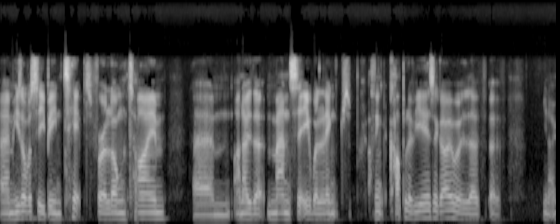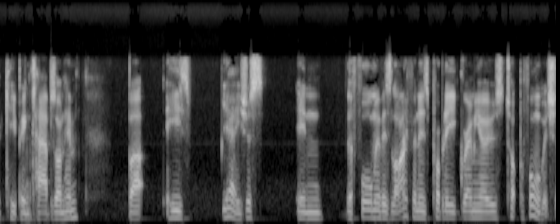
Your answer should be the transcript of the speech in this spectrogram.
Um, he's obviously been tipped for a long time. Um, I know that Man City were linked, I think, a couple of years ago of, of, you know, keeping tabs on him. But he's, yeah, he's just in the form of his life and is probably Gremio's top performer, which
